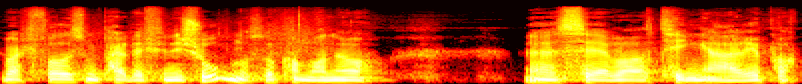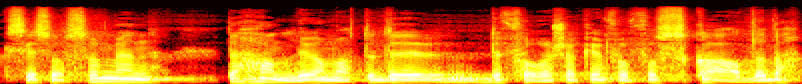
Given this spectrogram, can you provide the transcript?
i hvert fall liksom per definisjon, og så kan man jo eh, se hva ting er i praksis også, men det handler jo om at det, det forårsaker en form for skade. da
